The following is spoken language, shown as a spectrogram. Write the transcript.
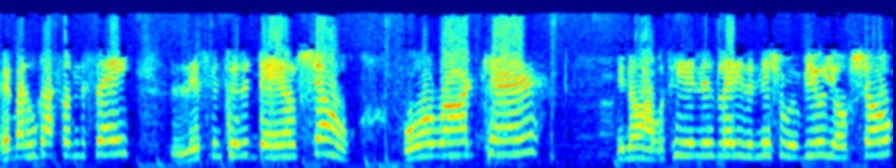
everybody who got something to say, listen to the damn show. Boy, Rod Karen, you know, I was hearing this lady's initial review of your show.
